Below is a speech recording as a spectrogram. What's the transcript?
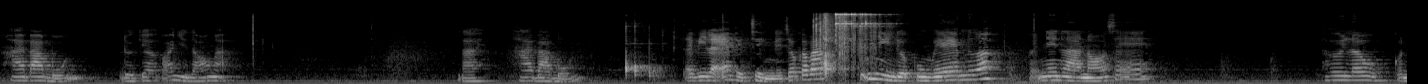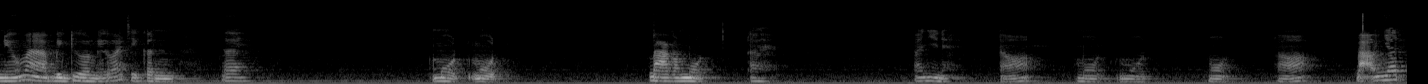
Hai, ba, bốn. Được chưa? Các bác nhìn rõ không ạ? Đây, hai, ba, bốn. Tại vì là em phải chỉnh để cho các bác cũng nhìn được cùng với em nữa vậy nên là nó sẽ hơi lâu. Còn nếu mà bình thường thì các bác chỉ cần, đây, một một, ba con một. Đây. Các nhìn này. Đó, một một một. Đó. Bão nhất.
